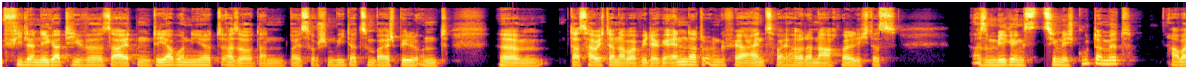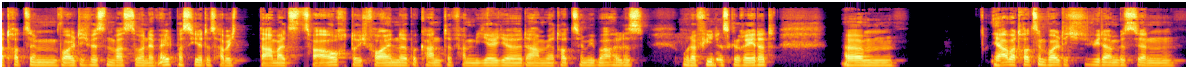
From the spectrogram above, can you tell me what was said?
viele negative Seiten deabonniert, also dann bei Social Media zum Beispiel und ähm, das habe ich dann aber wieder geändert, ungefähr ein, zwei Jahre danach, weil ich das, also mir ging es ziemlich gut damit, aber trotzdem wollte ich wissen, was so in der Welt passiert ist. Habe ich damals zwar auch durch Freunde, Bekannte, Familie, da haben wir trotzdem über alles oder vieles geredet. Ähm, ja, aber trotzdem wollte ich wieder ein bisschen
